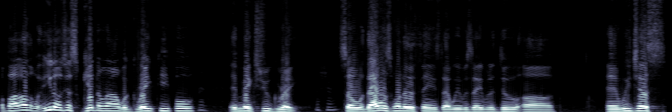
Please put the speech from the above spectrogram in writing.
about other, you know, just getting around with great people, mm-hmm. it makes you great. Mm-hmm. So that was one of the things that we was able to do. Uh, and we just,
